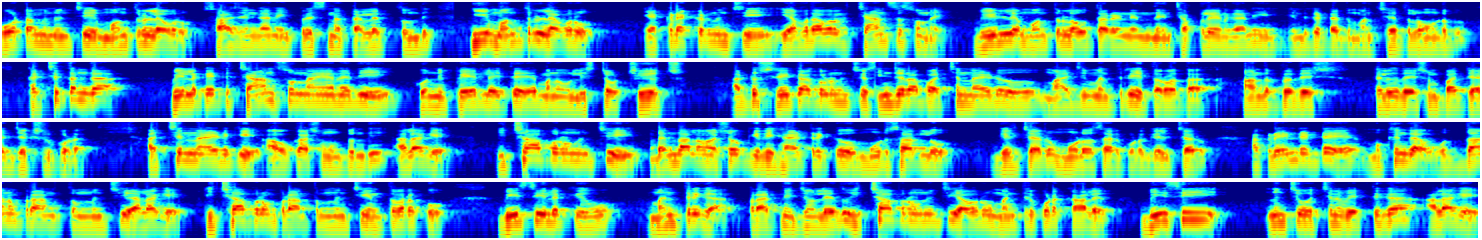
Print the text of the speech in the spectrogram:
కూటమి నుంచి మంత్రులు ఎవరు సహజంగానే ఈ ప్రశ్న తలెత్తుతుంది. ఈ మంత్రులు ఎవరు ఎక్కడెక్కడి నుంచి ఎవరెవరికి ఛాన్సెస్ ఉన్నాయి వీళ్ళే మంత్రులు అవుతారని నేను చెప్పలేను కానీ ఎందుకంటే అది మన చేతిలో ఉండదు. ఖచ్చితంగా వీళ్ళకైతే ఛాన్స్ ఉన్నాయనేది కొన్ని పేర్లు అయితే మనం లిస్ట్ అవుట్ చేయొచ్చు. అటు శ్రీకాకుళం నుంచి కింజరాపు అచ్చెన్నాయుడు మాజీ మంత్రి తర్వాత ఆంధ్రప్రదేశ్ తెలుగుదేశం పార్టీ అధ్యక్షుడు కూడా. అచ్చెన్నాయుడికి అవకాశం ఉంటుంది. అలాగే ఇచ్చాపురం నుంచి బెందాలం అశోక్ ఇది హ్యాట్రిక్ మూడు సార్లు గెలిచారు మూడోసారి కూడా గెలిచారు. అక్కడ ఏంటంటే ముఖ్యంగా ఉద్దానం ప్రాంతం నుంచి అలాగే ఇచ్చాపురం ప్రాంతం నుంచి ఇంతవరకు బీసీలకు మంత్రిగా ప్రాతినిధ్యం లేదు. ఇచ్చాపురం నుంచి ఎవరు మంత్రి కూడా కాలేదు. బీసీ నుంచి వచ్చిన వ్యక్తిగా అలాగే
